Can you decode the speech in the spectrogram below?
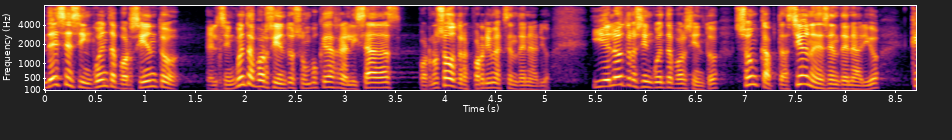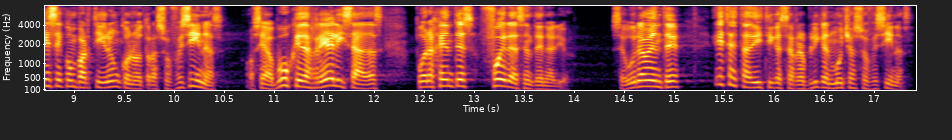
de ese 50%, el 50% son búsquedas realizadas por nosotros, por RIMAX Centenario. Y el otro 50% son captaciones de Centenario que se compartieron con otras oficinas. O sea, búsquedas realizadas por agentes fuera de Centenario. Seguramente, esta estadística se replica en muchas oficinas.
